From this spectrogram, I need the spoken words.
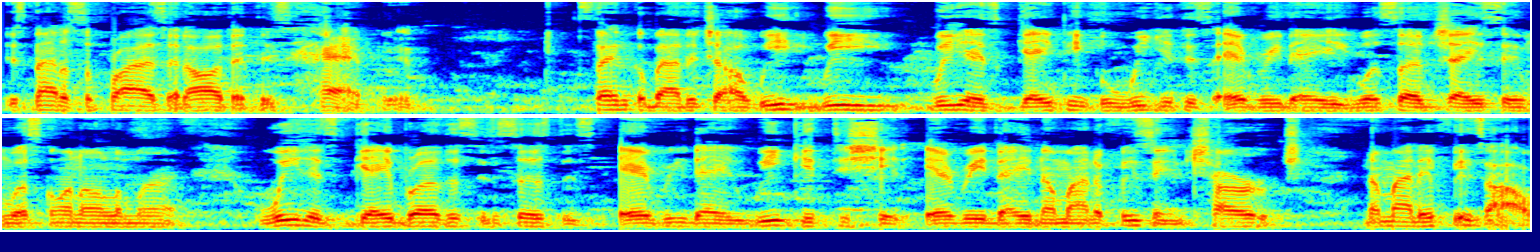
It's not a surprise at all that this happened. Think about it, y'all. We we we as gay people, we get this every day. What's up, Jason? What's going on, Lamont? We as gay brothers and sisters every day. We get this shit every day, no matter if it's in church, no matter if it's our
